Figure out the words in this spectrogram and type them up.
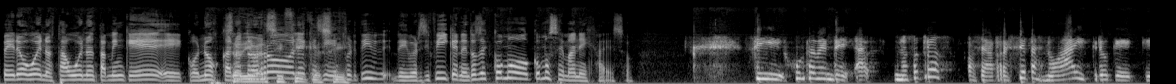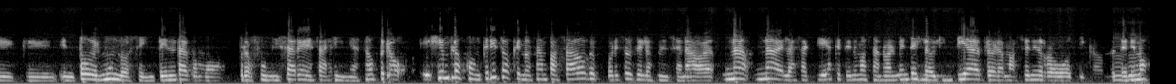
pero bueno, está bueno también que eh, conozcan otros roles, que se diversifiquen. Entonces, ¿cómo, ¿cómo se maneja eso? Sí, justamente nosotros, o sea, recetas no hay, creo que, que, en todo el mundo se intenta como profundizar en esas líneas, ¿no? Pero ejemplos concretos que nos han pasado, que por eso se los mencionaba. Una, una de las actividades que tenemos anualmente es la Olimpiada de Programación y Robótica, donde tenemos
